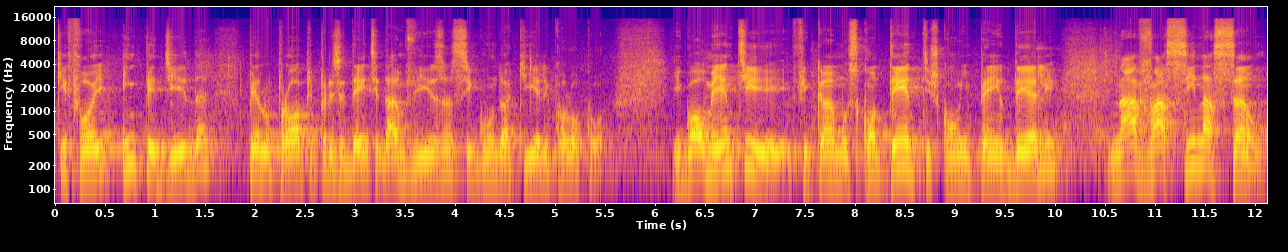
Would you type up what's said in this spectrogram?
que foi impedida pelo próprio presidente da Anvisa, segundo aqui ele colocou. Igualmente, ficamos contentes com o empenho dele na vacinação.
